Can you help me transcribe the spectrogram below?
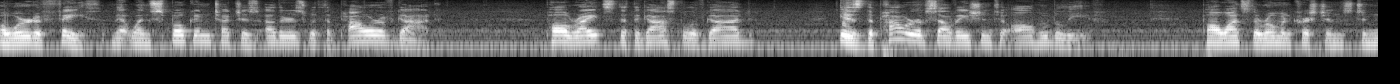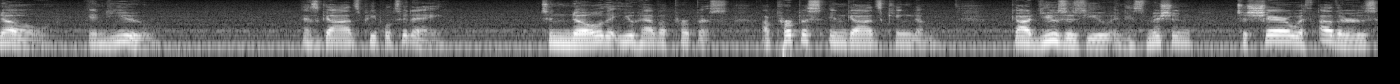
a word of faith that, when spoken, touches others with the power of God. Paul writes that the gospel of God is the power of salvation to all who believe. Paul wants the Roman Christians to know, and you, as God's people today, to know that you have a purpose, a purpose in God's kingdom. God uses you in his mission to share with others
